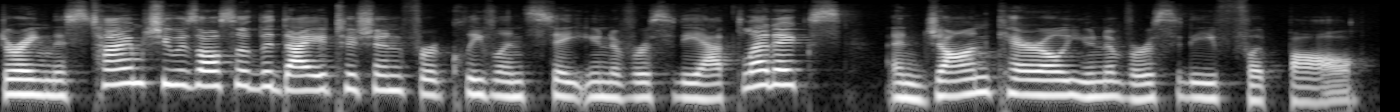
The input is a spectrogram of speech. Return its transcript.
During this time, she was also the dietitian for Cleveland State University Athletics, and John Carroll University football.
